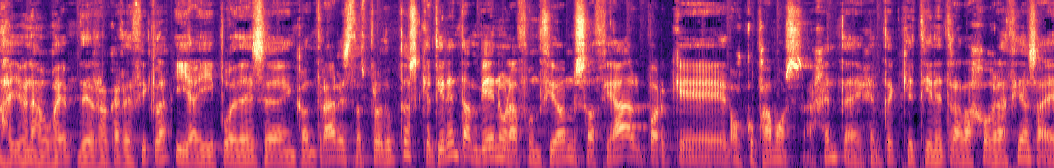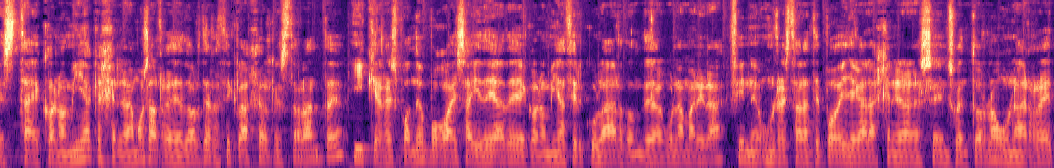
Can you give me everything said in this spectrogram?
Hay una web de Roca Recicla y ahí puedes eh, encontrar estos productos que tienen también una función social porque ocupamos a gente. Hay gente que tiene trabajo gracias a esta economía que generamos alrededor de reciclaje del restaurante y que responde un poco a esa idea de economía circular donde de alguna manera, en fin, un restaurante puede llegar a generar en su entorno una red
